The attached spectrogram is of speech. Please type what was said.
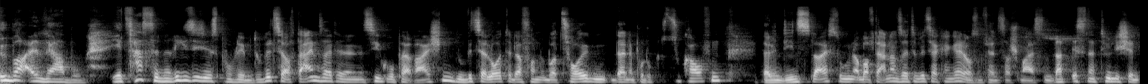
Überall Werbung. Jetzt hast du ein riesiges Problem. Du willst ja auf der einen Seite deine Zielgruppe erreichen. Du willst ja Leute davon überzeugen, deine Produkte zu kaufen, deine Dienstleistungen. Aber auf der anderen Seite willst du ja kein Geld aus dem Fenster schmeißen. Das ist natürlich ein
